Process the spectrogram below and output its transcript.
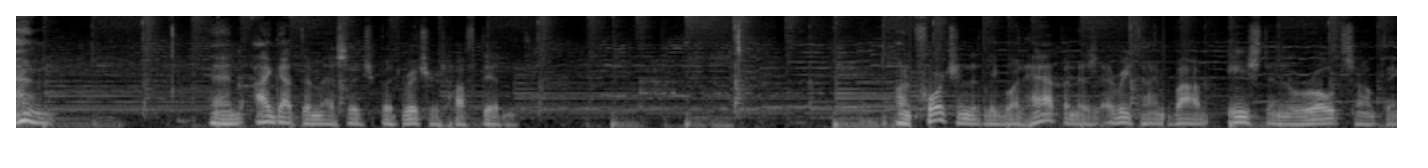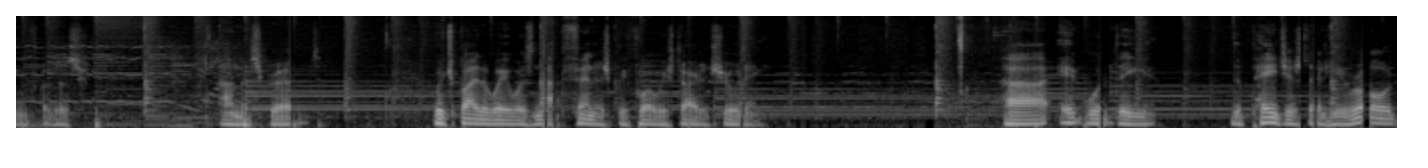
and I got the message, but Richard Huff didn't. Unfortunately, what happened is every time Bob Easton wrote something for this on the script, which by the way was not finished before we started shooting, uh, it would the the pages that he wrote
